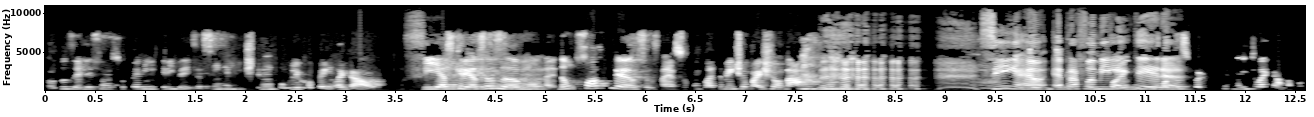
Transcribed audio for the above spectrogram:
todos eles são super incríveis, assim, a gente tem um público bem legal. Sim. E as crianças amam, né? Não só as crianças, né? Eu sou completamente apaixonada. Sim, é, é pra família inteira. Todos, é muito legal.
